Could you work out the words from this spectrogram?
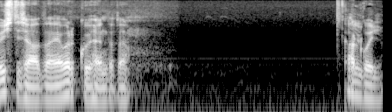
püsti saada ja võrku ühendada. Karl Kull.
